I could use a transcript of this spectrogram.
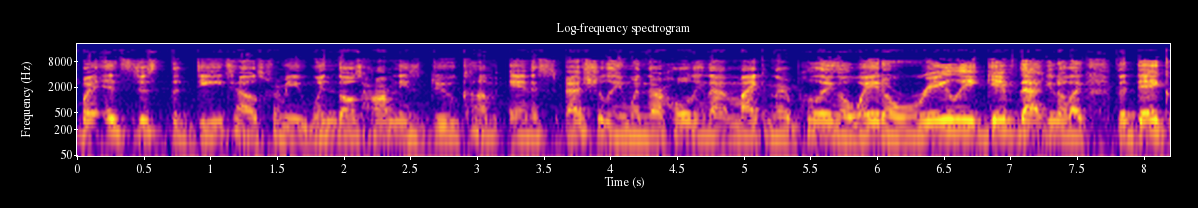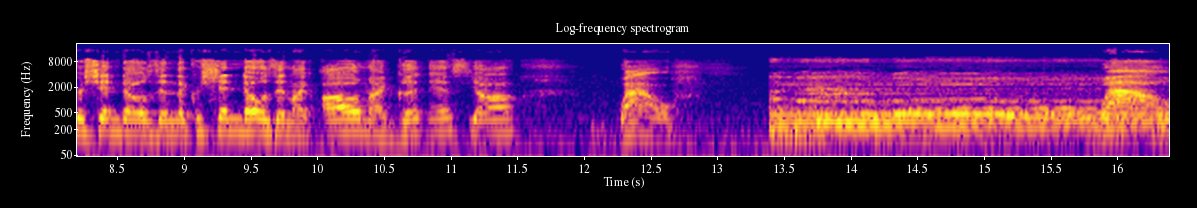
but it's just the details for me when those harmonies do come in, especially when they're holding that mic and they're pulling away to really give that, you know, like the decrescendos and the crescendos, and like, oh my goodness, y'all. Wow. Wow.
